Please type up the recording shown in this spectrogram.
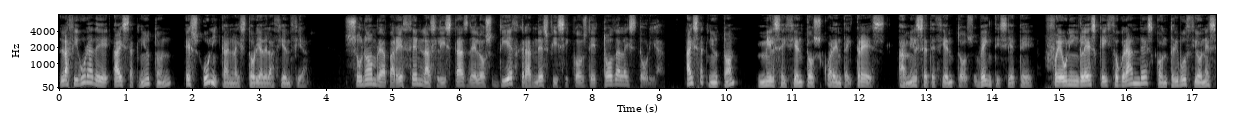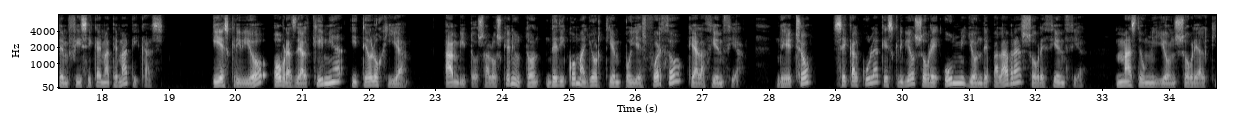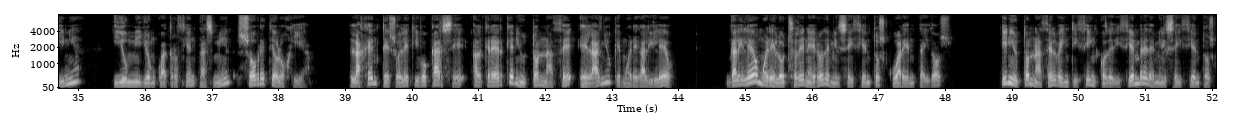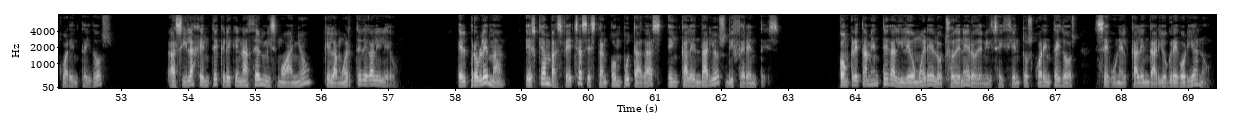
La figura de Isaac Newton es única en la historia de la ciencia. Su nombre aparece en las listas de los diez grandes físicos de toda la historia. Isaac Newton, 1643 a 1727, fue un inglés que hizo grandes contribuciones en física y matemáticas, y escribió obras de alquimia y teología, ámbitos a los que Newton dedicó mayor tiempo y esfuerzo que a la ciencia. De hecho, se calcula que escribió sobre un millón de palabras sobre ciencia, más de un millón sobre alquimia y un millón cuatrocientas mil sobre teología. La gente suele equivocarse al creer que Newton nace el año que muere Galileo. Galileo muere el 8 de enero de 1642 y Newton nace el 25 de diciembre de 1642. Así la gente cree que nace el mismo año que la muerte de Galileo. El problema es que ambas fechas están computadas en calendarios diferentes. Concretamente, Galileo muere el 8 de enero de 1642 según el calendario gregoriano,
